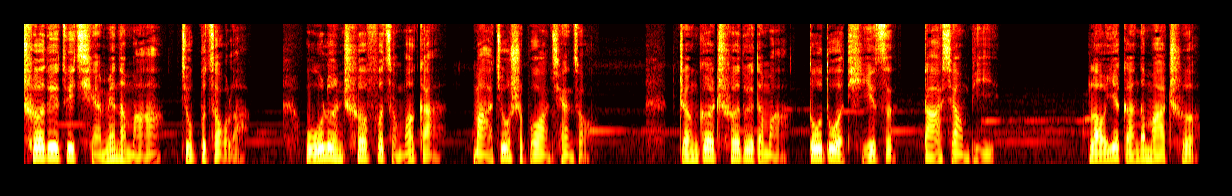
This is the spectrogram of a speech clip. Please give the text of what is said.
车队最前面的马就不走了，无论车夫怎么赶，马就是不往前走。整个车队的马都跺蹄子、打响鼻。老爷赶的马车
